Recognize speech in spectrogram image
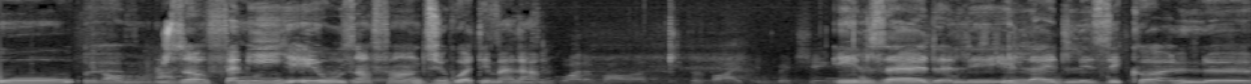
aux euh, familles et aux enfants du Guatemala. Les, il aide les écoles euh,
